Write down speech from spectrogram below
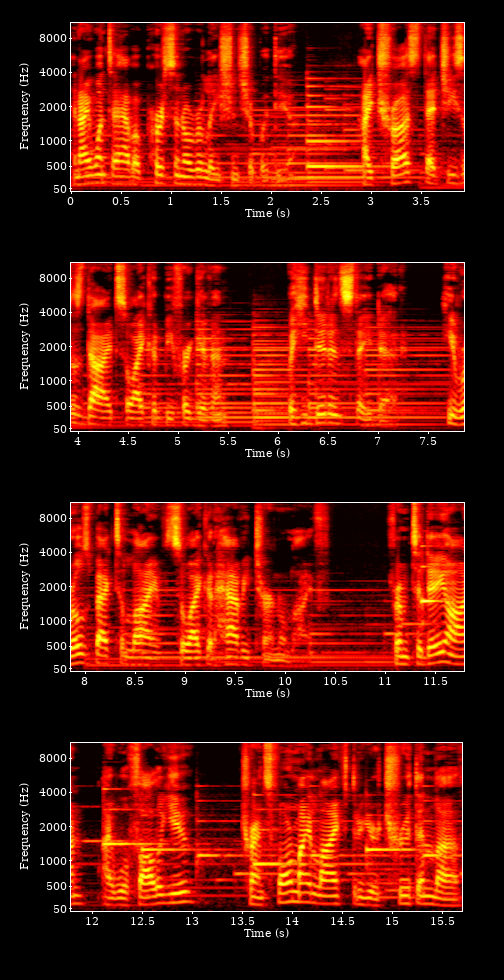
and I want to have a personal relationship with you. I trust that Jesus died so I could be forgiven, but he didn't stay dead. He rose back to life so I could have eternal life. From today on, I will follow you, transform my life through your truth and love.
